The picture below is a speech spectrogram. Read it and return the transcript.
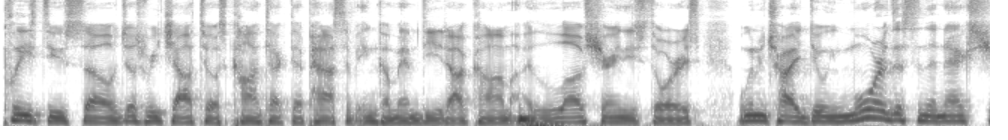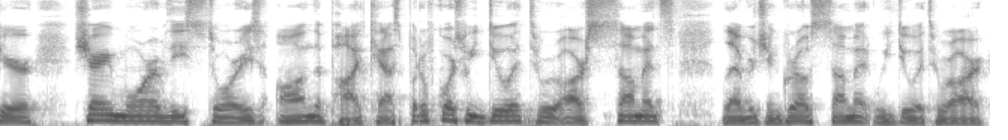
please do so. Just reach out to us, contact at passiveincomemd.com. I love sharing these stories. We're going to try doing more of this in the next year, sharing more of these stories on the podcast. But of course, we do it through our summits, Leveraging Growth Summit. We do it through our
